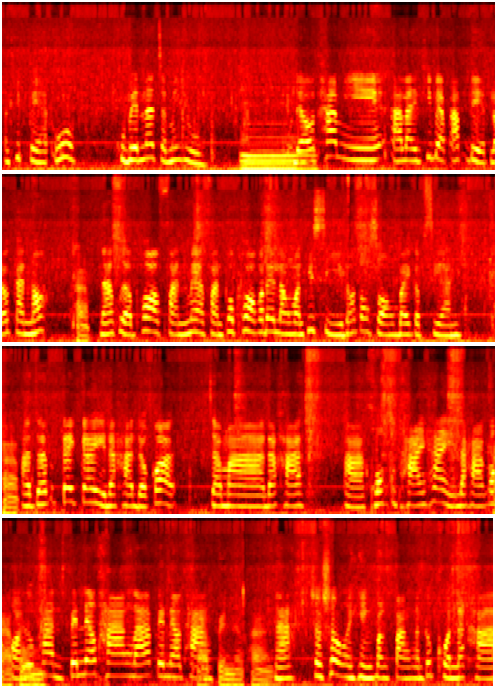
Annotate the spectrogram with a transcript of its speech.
วันที่แปดโอ้ครูเบนน่าจะไม่อยู่อืมเดี๋ยวถ้ามีอะไรที่แบบอัปเดตแล้วกันเนาะ ครับนะเผื่อพ่อฝันแม่ฝันพ่อพ่อก็ได้รางวัลที่สี่เนาะต้องสองใบกับเซียน ครับอาจจะใกล้ๆนะคะ เดี๋ยวก็จะมานะคะอ่าโค้งสุดท้ายให้นะคะ ก็ครับขอให้ทุผกมท่านเป็นแนวทางนะ เป็นแนวคทางรับเป็นแนวทางนะโชคโชคๆเฮงๆปังๆกันทุกคนนะคะ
